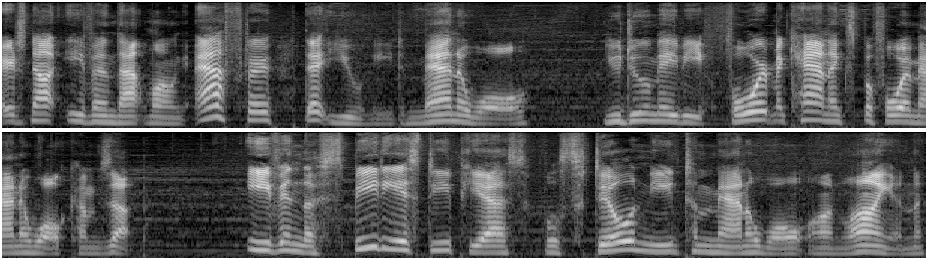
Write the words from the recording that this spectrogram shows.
it's not even that long after that you need Mana Wall you do maybe 4 mechanics before Mana Wall comes up. Even the speediest DPS will still need to Mana Wall on Lyon.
